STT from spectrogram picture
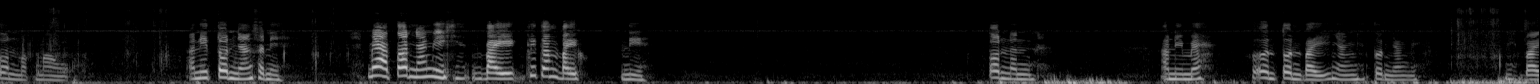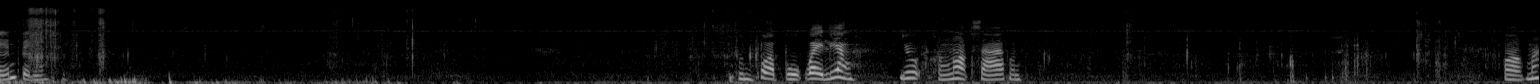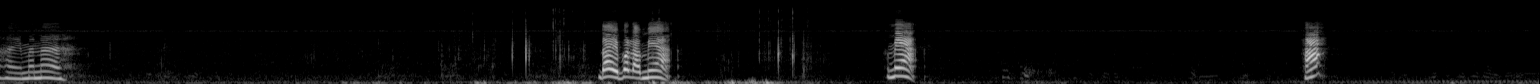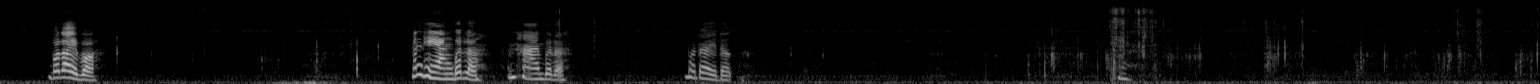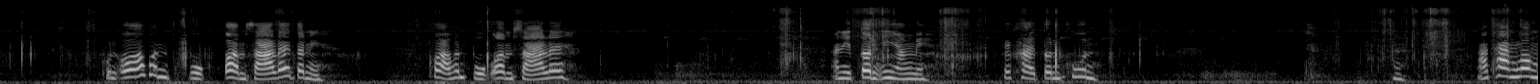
ต้นมะเมา อันนี้ต้นยังคะนี่ แม่ต้นยังนี่ใบคือจังใบนี่ ต้นนั้นอันนี้ไหมเขาเอิ้นต้นใบยังนี่ต้นยังนี่นี่ใบมันเป็นจัง คุณพ่อปลูกไว้เลี้ยงอยู่ข้างนอกสาคุณออกมาให้มาหน้าได้บ่ล่ะแม่แม่ฮะบ่ได้บ่มันแหงเบิดเหรอมันหายเบิดเหรอ บ่ได้ดอกคุณโอ้เพิ่นปลูกอ้อมสาเลยตัวนี้พ่อเพิ่นปลูกอ้อมสาเลย อันนี้ต้นอีหยังนี่คล้ายๆต้นคูนอืมเอาทางลง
